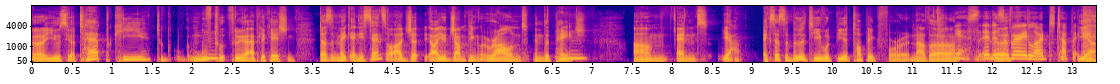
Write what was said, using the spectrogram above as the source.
uh, use your tab key to move to, through your application. Doesn't make any sense, or are, ju- are you jumping around in the page? Um, and yeah, accessibility would be a topic for another. Yes, it is uh, a very large topic. yeah,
